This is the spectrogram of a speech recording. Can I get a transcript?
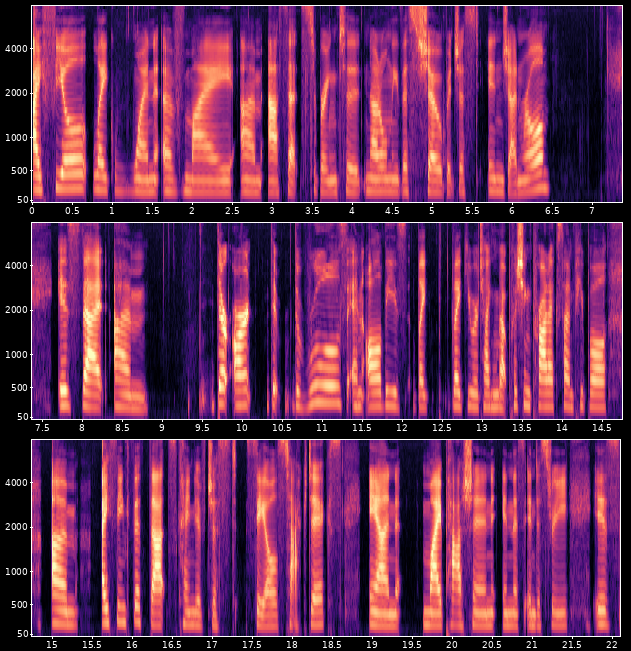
I feel like one of my um, assets to bring to not only this show, but just in general, is that. Um, there aren't the, the rules and all these like like you were talking about pushing products on people um i think that that's kind of just sales tactics and my passion in this industry is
